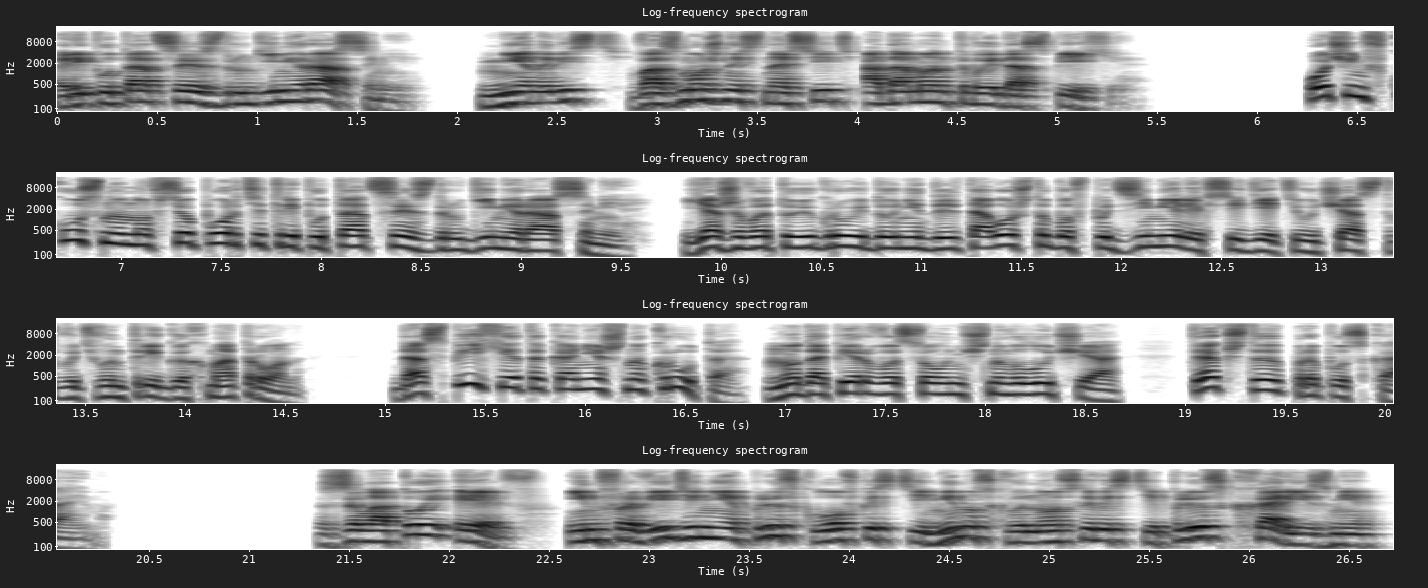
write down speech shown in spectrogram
Репутация с другими расами. Ненависть, возможность носить адамантовые доспехи. Очень вкусно, но все портит репутация с другими расами. Я же в эту игру иду не для того, чтобы в подземельях сидеть и участвовать в интригах Матрон. Доспехи это, конечно, круто, но до первого солнечного луча, так что пропускаем. Золотой эльф. Инфравидение плюс к ловкости, минус к выносливости, плюс к харизме,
